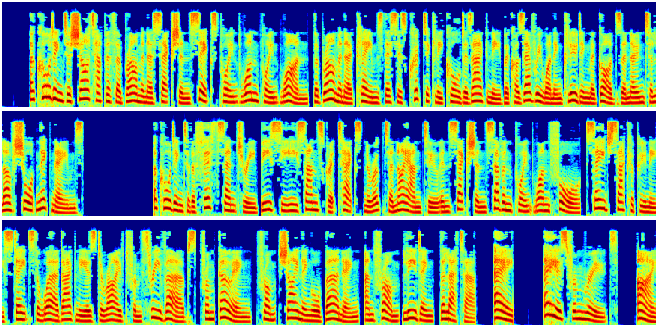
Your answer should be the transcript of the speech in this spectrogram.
According to Shatapatha Brahmana section 6.1.1, the Brahmana claims this is cryptically called as Agni because everyone including the gods are known to love short nicknames. According to the 5th century BCE Sanskrit text Nirukta Nighantu in section 7.14, sage Sakapuni states the word Agni is derived from three verbs, from going, from shining or burning, and from leading, the letter a. A is from root I,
